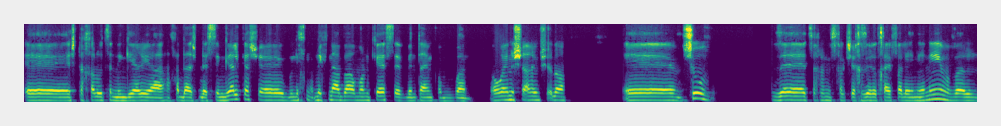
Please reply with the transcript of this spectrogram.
אה, יש את החלוץ הניגרי החדש בלסינגלקה שנקנה בהמון כסף, בינתיים כמובן לא ראינו שערים שלו. אה, שוב, זה צריך להיות משחק שיחזיר את חיפה לעניינים, אבל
